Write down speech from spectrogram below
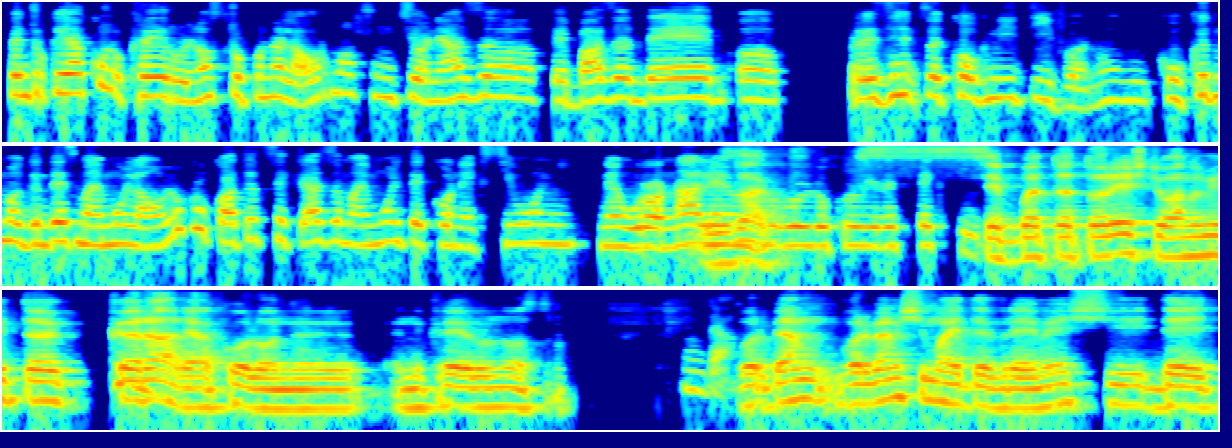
Pentru că e acolo, creierul nostru până la urmă funcționează pe bază de uh, prezență cognitivă. Nu? Cu cât mă gândesc mai mult la un lucru, cu atât se creează mai multe conexiuni neuronale exact. în jurul lucrului respectiv. Se bătătorește o anumită cărare acolo în, în creierul nostru. Da. Vorbeam, vorbeam și mai devreme și de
